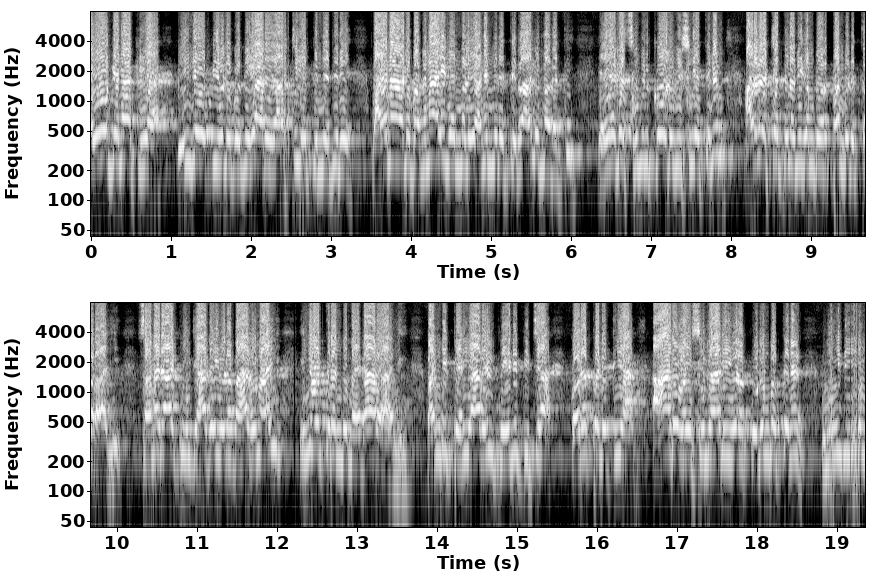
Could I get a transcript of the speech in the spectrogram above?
അയോഗ്യനാക്കിയ ബി ജെ പിയുടെ പ്രതികാര രാഷ്ട്രീയത്തിനെതിരെ വയനാട് പതിനായിരങ്ങളെ അണിനിരത്തി റാലി നടത്തി. ഏക സിവിൽ കോഡ് വിഷയത്തിലും അരലക്ഷത്തിലധികം പേർ പങ്കെടുത്ത റാലി. സമരാഗ്നി ജാഥയുടെ ഭാഗമായി ഇരുപത്തിരണ്ട് മെഗാ റാലി. വണ്ടിപ്പെരിയാറിൽ പീഡിപ്പിച്ച കൊലപ്പെടുത്തിയ ആറ് വയസ്സുകാരിയുടെ കുടുംബത്തിന് നീതിയും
